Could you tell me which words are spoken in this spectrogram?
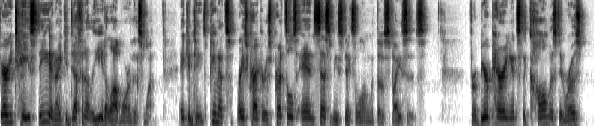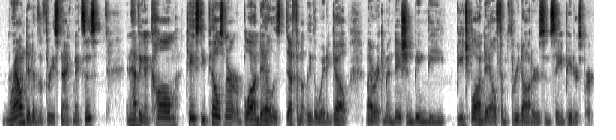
Very tasty, and I can definitely eat a lot more of this one. It contains peanuts, rice crackers, pretzels, and sesame sticks along with those spices. For a beer pairing, it's the calmest and roast rounded of the three snack mixes, and having a calm, tasty Pilsner or Blonde Ale is definitely the way to go. My recommendation being the Beach Blonde Ale from Three Daughters in St. Petersburg.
